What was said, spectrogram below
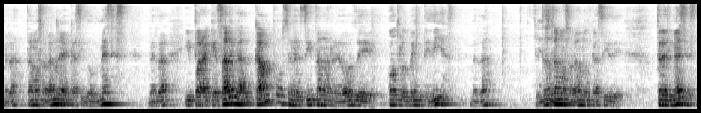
¿verdad? Estamos hablando de casi dos meses, ¿verdad? Y para que salga al campo se necesitan alrededor de otros 20 días, ¿verdad? Entonces estamos hablando casi de tres meses,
